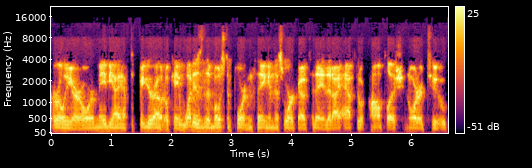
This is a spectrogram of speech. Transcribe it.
earlier, or maybe I have to figure out, okay, what is the most important thing in this workout today that I have to accomplish in order to,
